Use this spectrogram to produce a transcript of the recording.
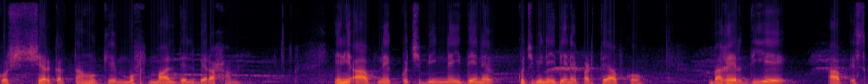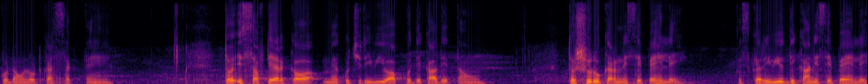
کو شیئر کرتا ہوں کہ مفت مال دل برحم یعنی آپ نے کچھ بھی نہیں دینے، کچھ بھی نہیں دینے پڑتے آپ کو۔ بغیر دیے آپ اس کو ڈاؤن لوڈ کر سکتے ہیں۔ تو اس سافٹ ویئر کا میں کچھ ریویو آپ کو دکھا دیتا ہوں۔ تو شروع کرنے سے پہلے، اس کا ریویو دکھانے سے پہلے،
